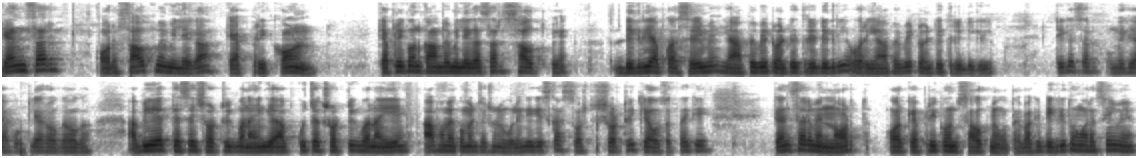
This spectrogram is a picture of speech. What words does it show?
कैंसर और साउथ में मिलेगा कैप्रिकॉन कैप्रिकॉन कहाँ पे मिलेगा सर? साउथ पे। डिग्री आपका सेम है, यहाँ पे भी ट्वेंटी थ्री डिग्री और यहाँ पे भी ट्वेंटी थ्री डिग्री। ठीक है सर, उम्मीद है आपको क्लियर हो गया होगा। अभी एक कैसे शॉर्ट ट्रिक बनाएँगे? आप कुछ एक शॉर्ट ट्रिक बनाइए। आप हमें कमेंट सेक्शन में बोलेंगे कि इसका शॉर्ट ट्रिक क्या हो सकता है कि कैंसर में नॉर्थ और कैप्रिकॉन साउथ में होता है। बाकी डिग्री तो हमारा सेम है।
